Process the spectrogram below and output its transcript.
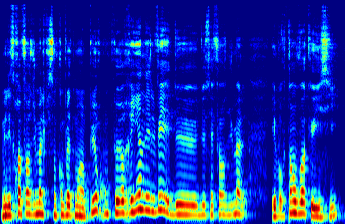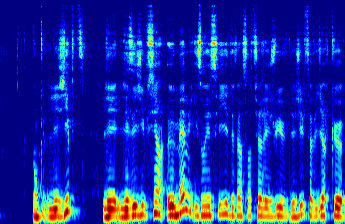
Mais les trois forces du mal qui sont complètement impures, on ne peut rien élever de, ces forces du mal. Et pourtant, on voit que ici, donc l'Égypte, les, Égyptiens eux-mêmes, ils ont essayé de faire sortir les Juifs d'Égypte. Ça veut dire que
